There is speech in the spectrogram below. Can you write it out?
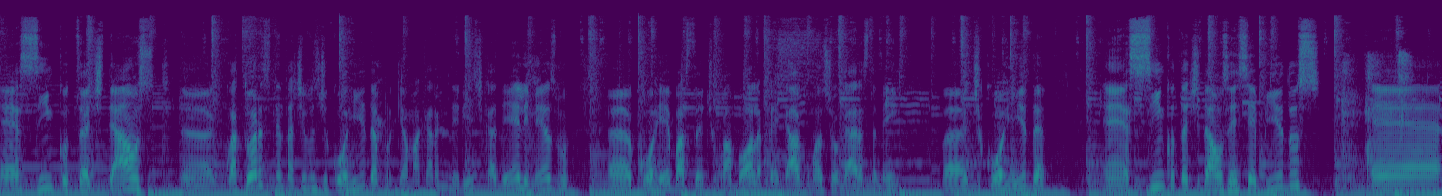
é, 5 touchdowns, uh, 14 tentativas de corrida, porque é uma característica dele mesmo, uh, correr bastante com a bola, pegar algumas jogadas também uh, de corrida. 5 é, touchdowns recebidos. É...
